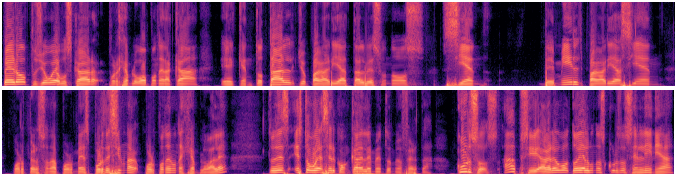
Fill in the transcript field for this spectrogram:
Pero pues yo voy a buscar, por ejemplo, voy a poner acá eh, que en total yo pagaría tal vez unos 100 de mil pagaría 100 por persona por mes, por decir una, por poner un ejemplo, ¿vale? Entonces, esto voy a hacer con cada elemento de mi oferta. Cursos. Ah, pues si agrego, doy algunos cursos en línea,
